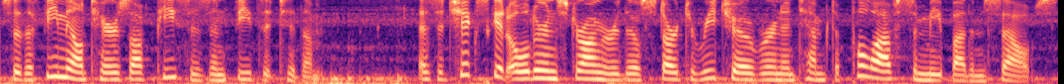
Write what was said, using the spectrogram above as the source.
so the female tears off pieces and feeds it to them. As the chicks get older and stronger, they'll start to reach over and attempt to pull off some meat by themselves.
